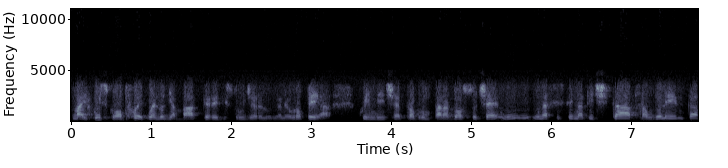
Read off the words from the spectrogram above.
ma il cui scopo è quello di abbattere e distruggere l'Unione Europea. Quindi c'è proprio un paradosso, c'è un, una sistematicità fraudolenta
